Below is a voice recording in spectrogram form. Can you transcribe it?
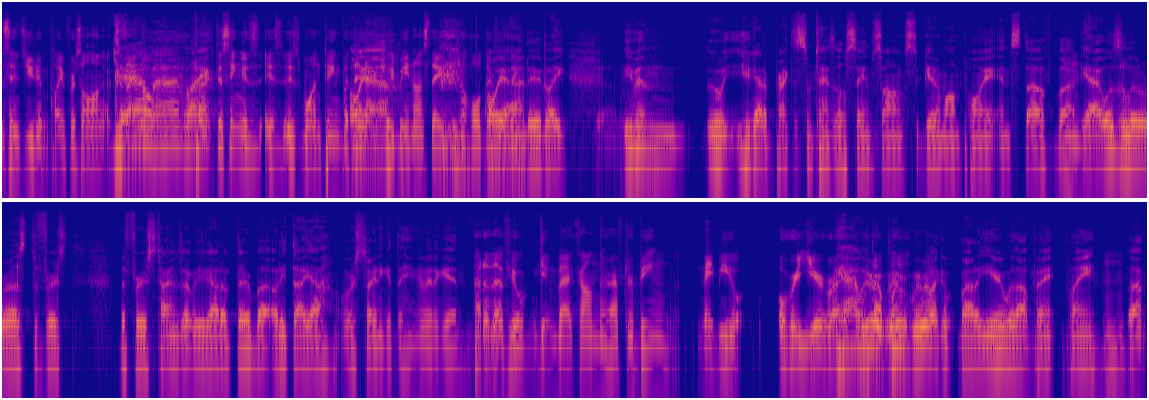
since you didn't play for so long? Because I know man, like- practicing is, is, is one thing, but Oh, then yeah. actually being on stage is a whole different. Oh different yeah, thing. dude. Like even though you got to practice sometimes those same songs to get them on point and stuff. But mm-hmm. yeah, it was a little rust the first the first times that we got up there. But ahorita, yeah, we're starting to get the hang of it again. How did that feel getting back on there after being maybe over a year, right? Yeah, we were, we were we were like about a year without pay, playing, mm-hmm. but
